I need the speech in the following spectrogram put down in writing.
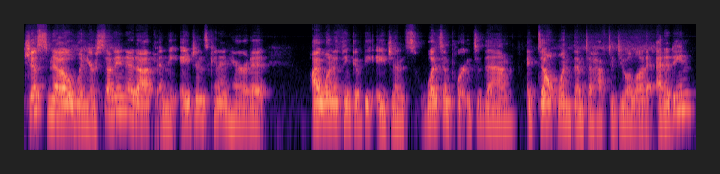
just know when you're setting it up and the agents can inherit it, I want to think of the agents, what's important to them. I don't want them to have to do a lot of editing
